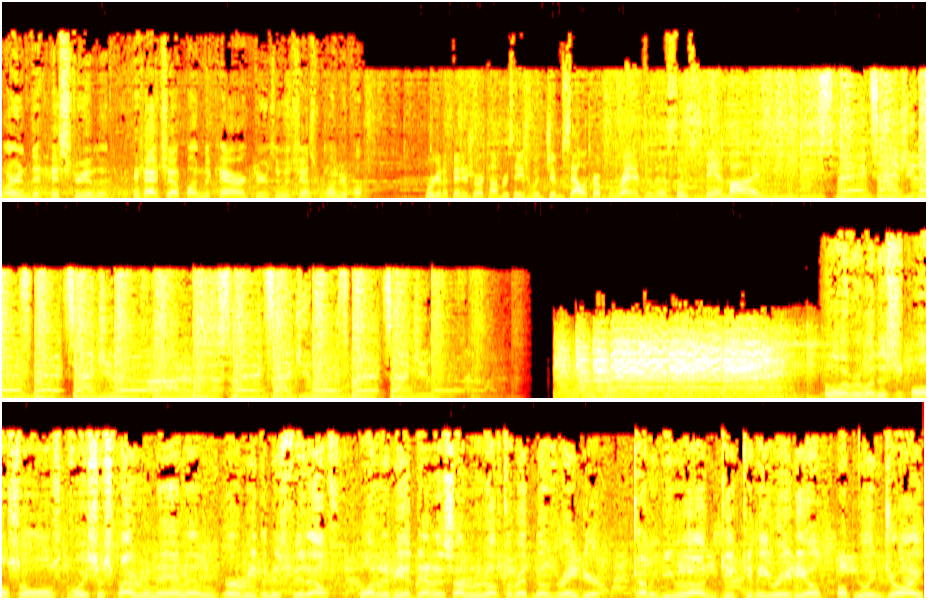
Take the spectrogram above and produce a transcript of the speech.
learned the history of the catch up on the characters. It was just wonderful. We're going to finish our conversation with Jim Salicrup right after this, so stand by. Spectacular, spectacular, Hello, everyone. This is Paul Soles, the voice of Spider-Man and Hermey, the Misfit Elf, wanted to be a dentist on Rudolph the Red-Nosed Reindeer. Coming to you on Geek to Me Radio. Hope you enjoy.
